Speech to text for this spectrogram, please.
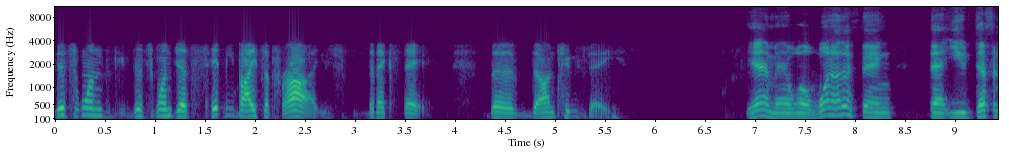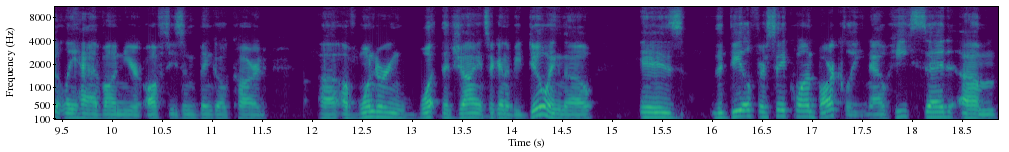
this one this one just hit me by surprise the next day, the, the on Tuesday. Yeah, man. Well, one other thing that you definitely have on your offseason bingo card uh, of wondering what the Giants are going to be doing, though, is the deal for Saquon Barkley. Now, he said um,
